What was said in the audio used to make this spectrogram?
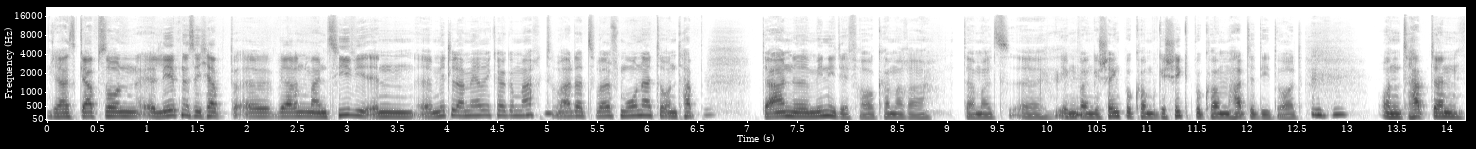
Ja, es gab so ein Erlebnis. Ich habe äh, während mein Zivi in äh, Mittelamerika gemacht, mhm. war da zwölf Monate und habe mhm. da eine Mini-DV-Kamera damals äh, mhm. irgendwann geschenkt bekommen, geschickt bekommen, hatte die dort. Mhm. Und habe dann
